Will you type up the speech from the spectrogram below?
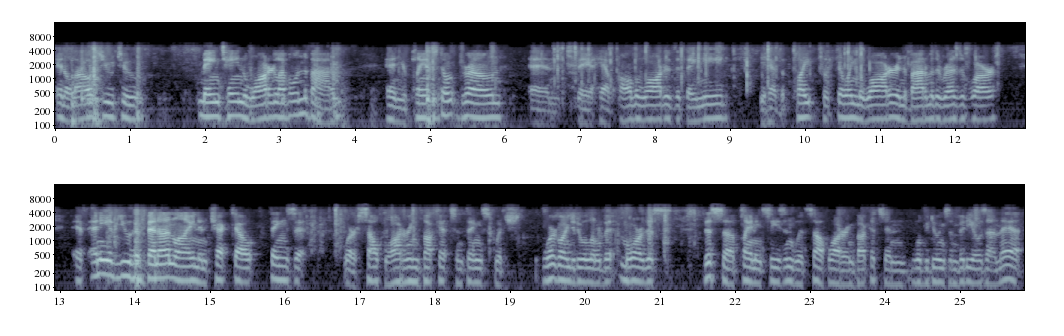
and allows you to maintain the water level in the bottom and your plants don't drown and they have all the water that they need. You have the pipe for filling the water in the bottom of the reservoir. If any of you have been online and checked out things that were self-watering buckets and things, which we're going to do a little bit more this this uh, planting season with self-watering buckets, and we'll be doing some videos on that.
